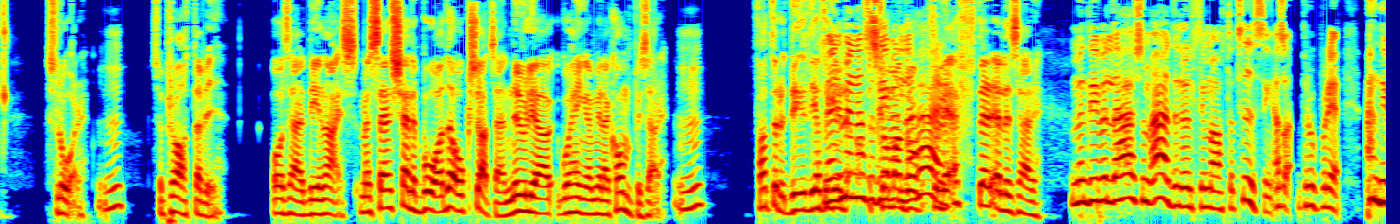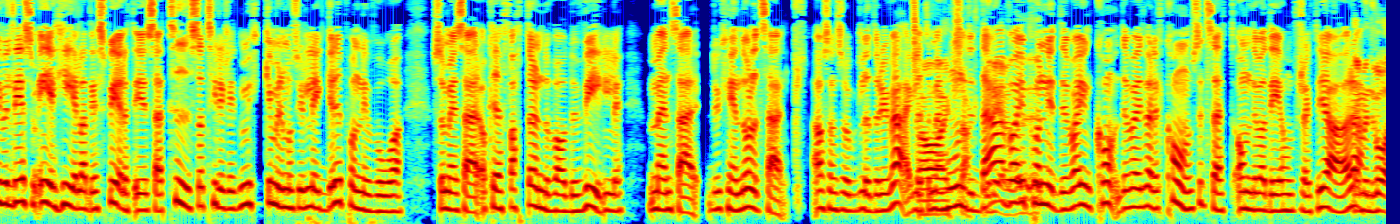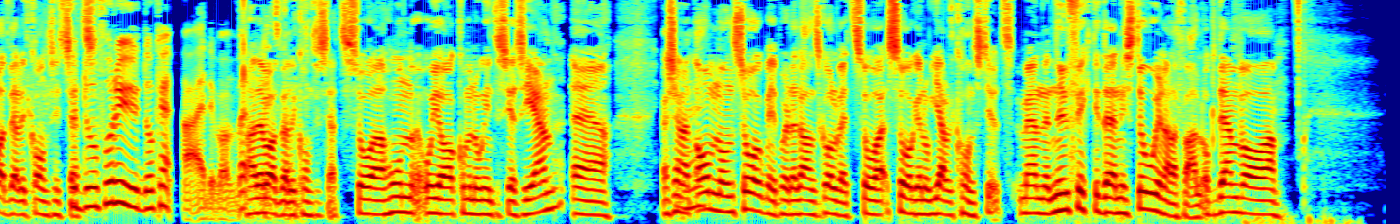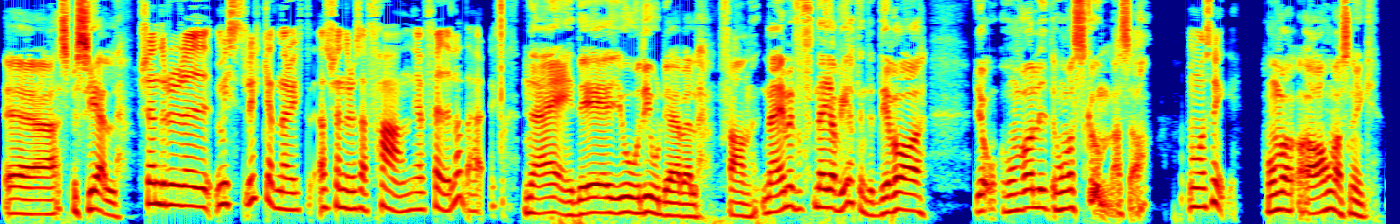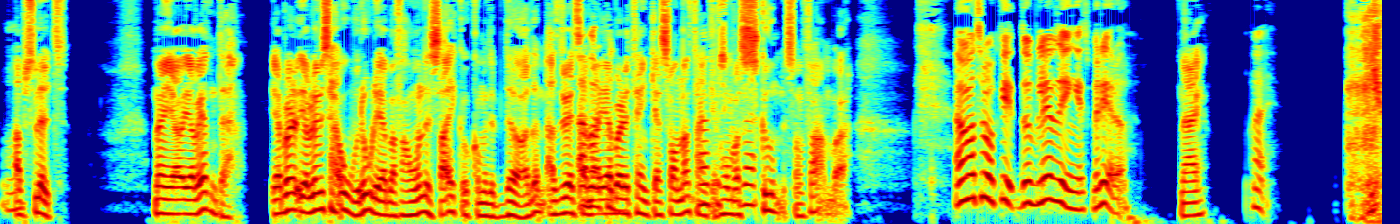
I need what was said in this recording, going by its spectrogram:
slår. Mm. Så pratar vi, och så här, det är nice. Men sen känner båda också att så här, nu vill jag gå och hänga med mina kompisar. Mm. Fattar du? Det, jag tycker Men- men alltså, ska man då här- följa efter eller så här? Men det är väl det här som är den ultimata teasing. Alltså beror på det. Det är väl det som är hela det spelet. Det är ju så här, teasa tillräckligt mycket men du måste ju lägga dig på en nivå som är så här: okej jag fattar ändå vad du vill men så här, du kan ju ändå lite så här, och sen så glider du iväg lite. Ja, men hon, exakt, det det är där det. var ju, på, en- det var ju en, det var ett väldigt konstigt sätt om det var det hon försökte göra. Nej men det var ett väldigt konstigt För sätt. då får du ju, då kan, nej det var väldigt Ja det var ett väldigt konstigt sätt. Så eh, hon och jag kommer nog inte ses igen. Eh, jag känner att Nej. om någon såg mig på det där dansgolvet så såg jag nog jävligt konstig ut. Men nu fick ni den historien i alla fall och den var eh, speciell. Kände du dig misslyckad när du gick, alltså kände du så här, fan jag failade här? Liksom? Nej, det, jo det gjorde jag väl. Fan. Nej men nej, jag vet inte, det var, jo, hon, var lite, hon var skum alltså. Hon var snygg. Hon var, ja hon var snygg, Mm. absolut. Men jag, jag vet inte. Jag, började, jag blev så här orolig, jag bara fan hon är psycho och kommer typ döda mig. alltså, du vet, så här, det Jag började tänka sådana tankar, Jag hon var skum som fan bara. Ja, men vad tråkigt, då blev det inget med det då? Nej. Nej.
